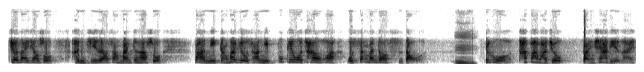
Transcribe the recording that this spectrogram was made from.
就赖教授很急着要上班，跟他说：“爸，你赶快给我插，你不给我插的话，我上班都要迟到了。”嗯，结果他爸爸就板下脸来，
